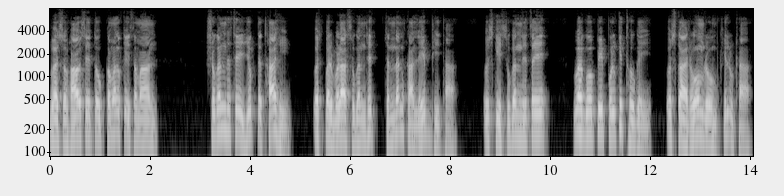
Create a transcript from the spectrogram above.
वह स्वभाव से तो कमल के समान सुगंध से युक्त था ही, उस पर बड़ा सुगंधित चंदन का लेप भी था। उसकी सुगंध से वह गोपी पुलकित हो गई, उसका रोम रोम खिल उठा,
